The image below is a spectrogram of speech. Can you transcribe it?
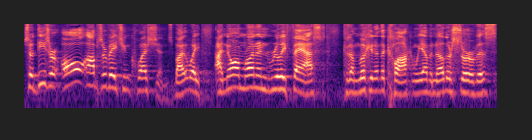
So these are all observation questions. By the way, I know I'm running really fast because I'm looking at the clock and we have another service.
